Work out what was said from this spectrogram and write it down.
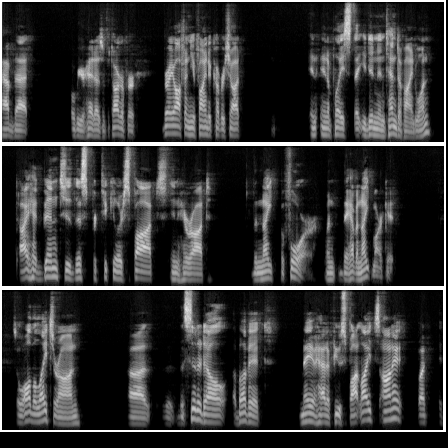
have that over your head as a photographer. Very often, you find a cover shot in, in a place that you didn't intend to find one. I had been to this particular spot in Herat the night before when they have a night market. So all the lights are on. Uh, the, the citadel above it may have had a few spotlights on it, but it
